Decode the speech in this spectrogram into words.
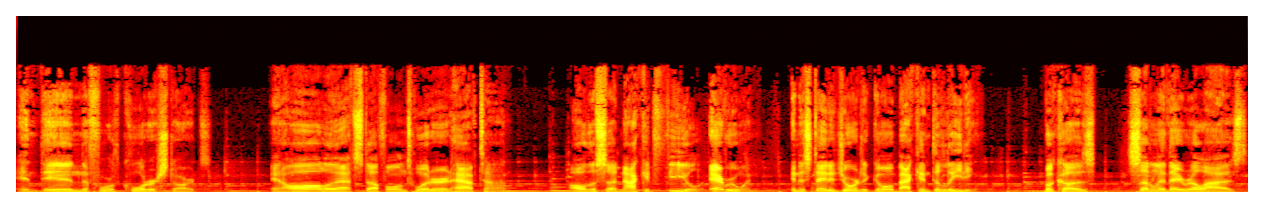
and then the fourth quarter starts. And all of that stuff on Twitter at halftime, all of a sudden I could feel everyone in the state of Georgia going back and deleting because suddenly they realized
